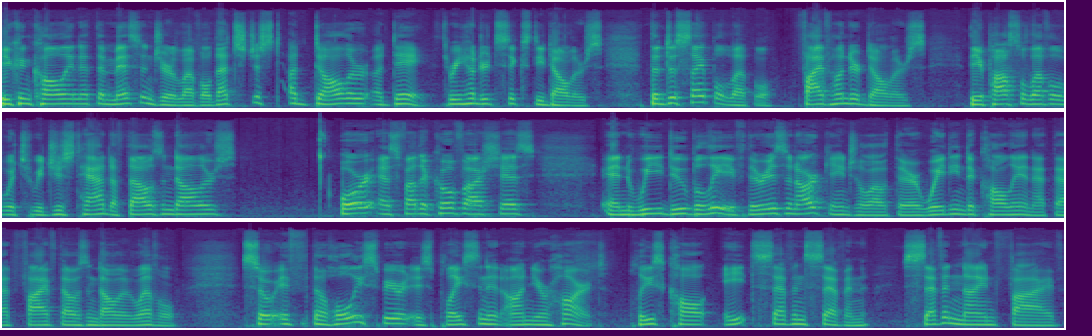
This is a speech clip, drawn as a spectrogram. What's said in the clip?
You can call in at the messenger level, that's just a dollar a day, $360. The disciple level, $500. The apostle level, which we just had, $1,000. Or, as Father Kovash says, and we do believe there is an archangel out there waiting to call in at that $5,000 level. So, if the Holy Spirit is placing it on your heart, please call 877 795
